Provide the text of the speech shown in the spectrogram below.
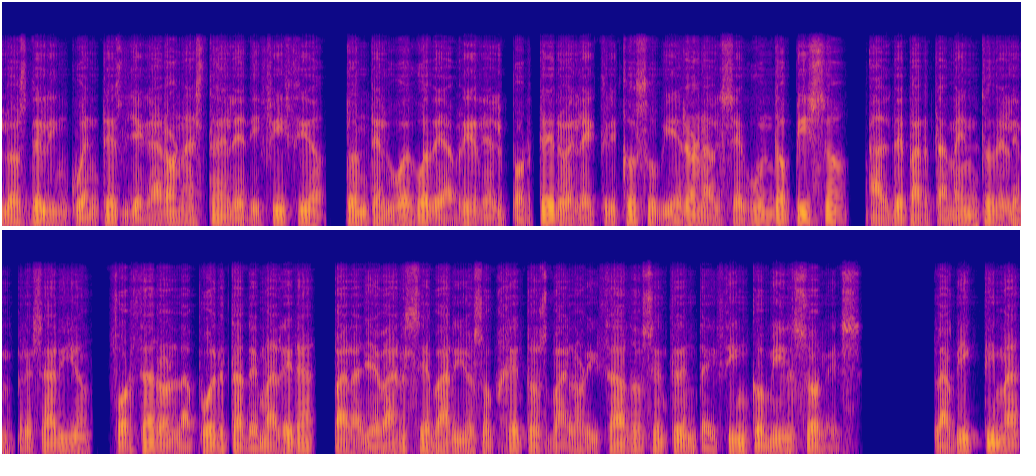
Los delincuentes llegaron hasta el edificio, donde luego de abrir el portero eléctrico subieron al segundo piso, al departamento del empresario, forzaron la puerta de madera, para llevarse varios objetos valorizados en 35 mil soles. La víctima,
